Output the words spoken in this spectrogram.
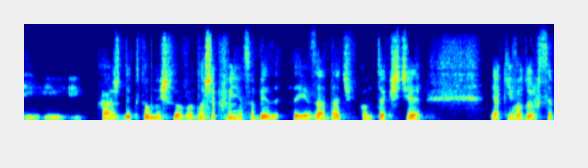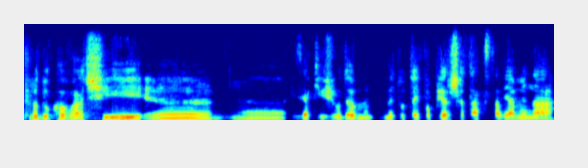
i, i, każdy, kto myśli o wodorze, powinien sobie je zadać w kontekście, jaki wodór chce produkować i, z jakich źródeł. My tutaj po pierwsze tak, stawiamy na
